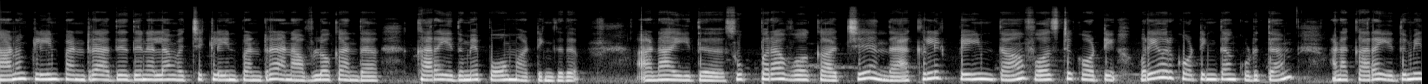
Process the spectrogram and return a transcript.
நானும் க்ளீன் பண்ணுறேன் அது இதுன்னு எல்லாம் வச்சு க்ளீன் பண்ணுறேன் ஆனால் அவ்வளோக்கு அந்த கரை எதுவுமே போக மாட்டேங்குது. ஆனால் இது சூப்பராக ஒர்க் ஆச்சு. இந்த அக்ரிலிக் பெயிண்ட் தான் ஃபர்ஸ்ட்டு கோட்டிங் ஒரே ஒரு கோட்டிங் தான் கொடுத்தேன். ஆனால் கரை எதுவுமே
